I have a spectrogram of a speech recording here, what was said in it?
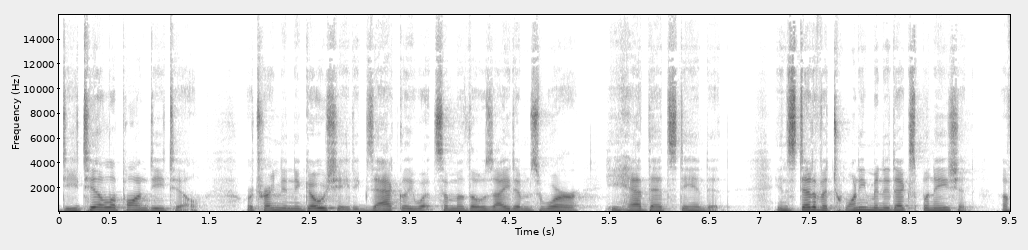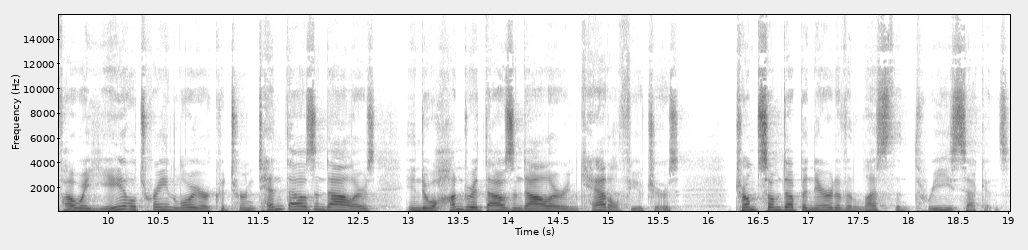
detail upon detail or trying to negotiate exactly what some of those items were, he had that stand in. Instead of a 20 minute explanation of how a Yale trained lawyer could turn $10,000 into $100,000 in cattle futures, Trump summed up a narrative in less than three seconds.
